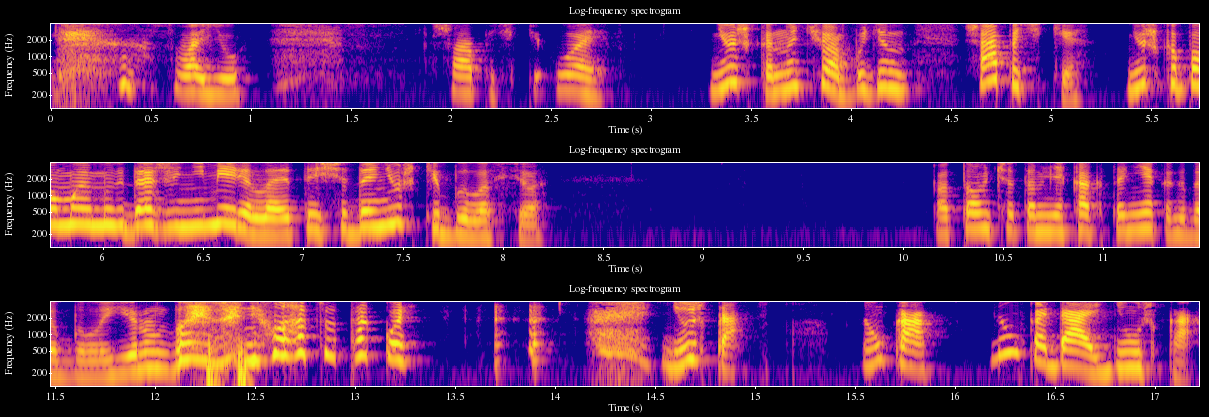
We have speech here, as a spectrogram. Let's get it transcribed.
Свою шапочки. Ой, Нюшка, ну что, будем шапочки? Нюшка, по-моему, их даже не мерила. Это еще до Нюшки было все. Потом что-то мне как-то некогда было ерундой заниматься такой. Нюшка, ну-ка, ну-ка дай, Нюшка.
